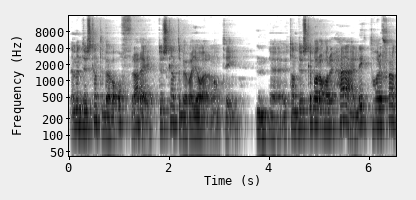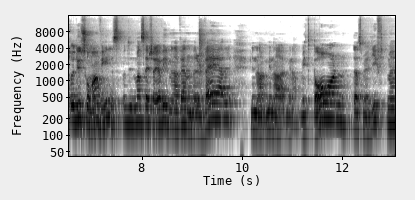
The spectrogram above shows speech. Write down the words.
Nej men du ska inte behöva offra dig. Du ska inte behöva göra någonting. Eh, utan du ska bara ha det härligt, ha det skönt. Och det är ju så man vill. Man säger så här, jag vill mina vänner väl, mina, mina, mina, mitt barn, den som jag är gift med.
